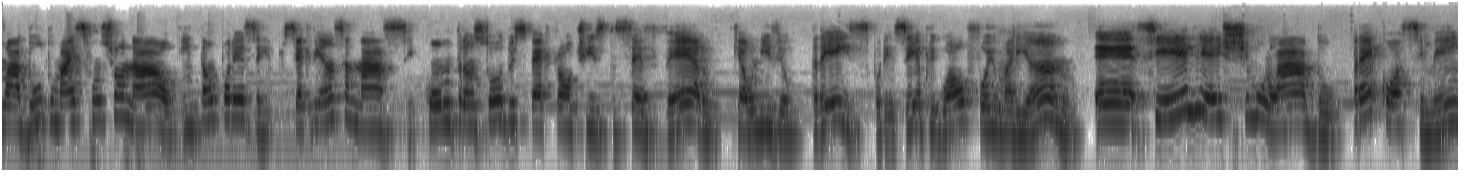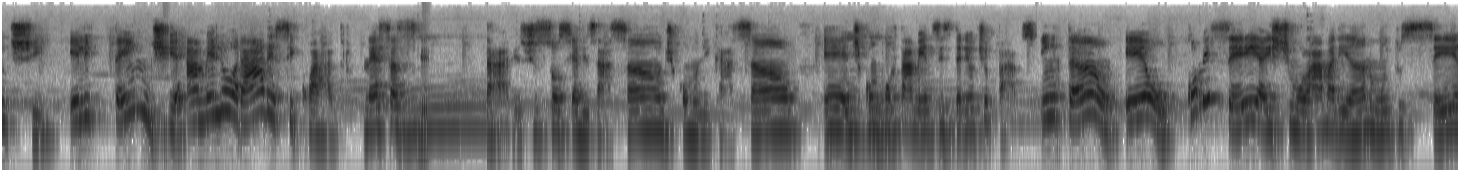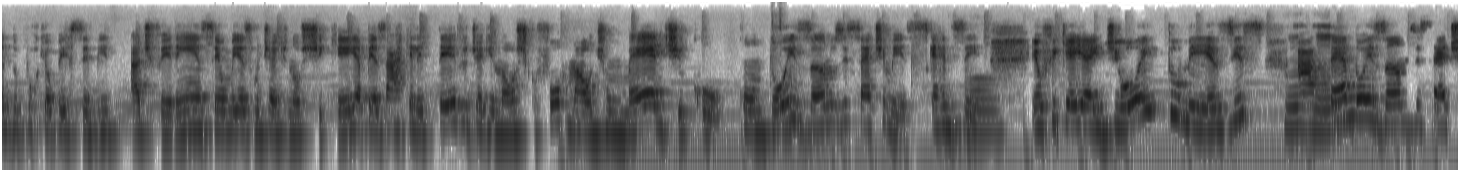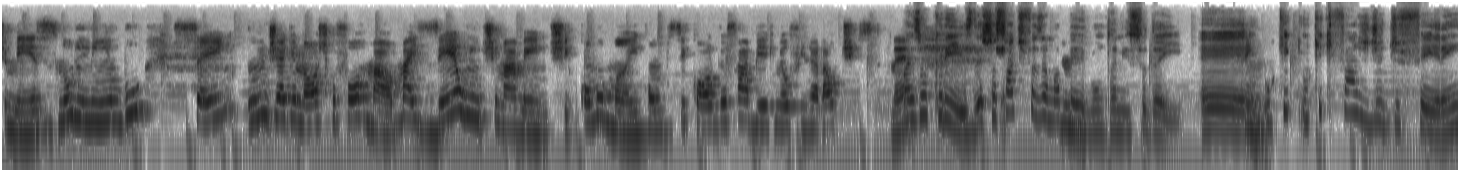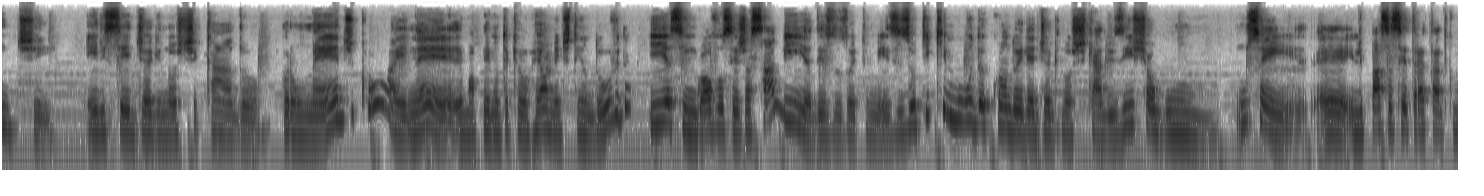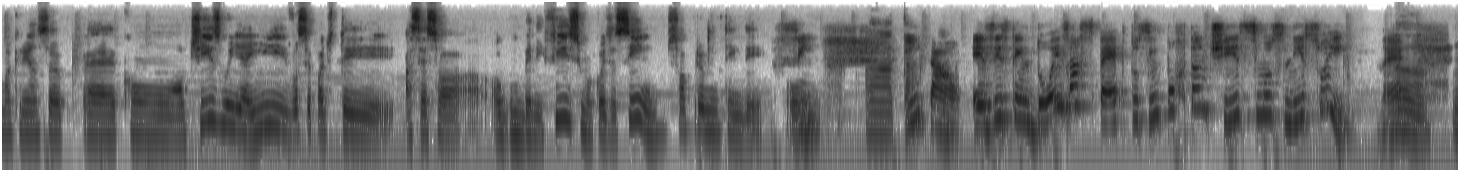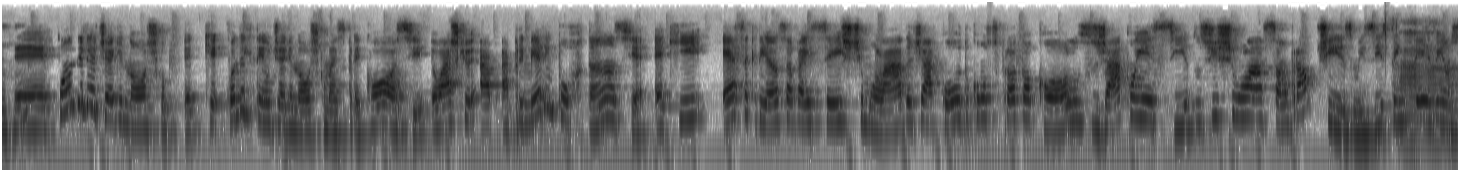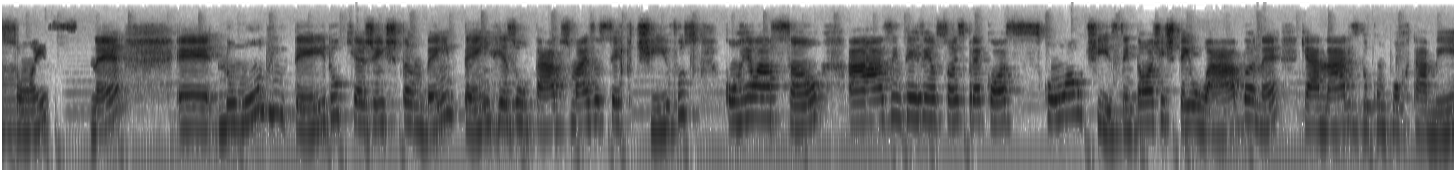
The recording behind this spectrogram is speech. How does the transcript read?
um, adulto mais funcional. Então, por exemplo, se a criança nasce com um transtorno do espectro autista severo, que é o nível 3, por exemplo, igual foi o Mariano, é, se ele é estimulado precocemente, ele tende a melhorar esse quadro nessas áreas de socialização, de comunicação, é, de uhum. comportamentos estereotipados. Então, eu comecei a estimular Mariano muito cedo, porque eu percebi a diferença, eu mesmo diagnostiquei, apesar que ele teve o diagnóstico formal de um médico com dois anos e sete meses. Quer dizer, uhum. eu fiquei aí de oito meses uhum. até dois anos e sete meses no limbo, sem um diagnóstico formal. Mas eu, intimamente, como mãe, como psicóloga, eu sabia que meu filho era autista, né? Mas, o Cris, deixa eu só te fazer uma hum. pergunta nisso daí. É, Sim. O, que, o que, que faz de diferente ele ser diagnosticado por um médico, aí, né, é uma pergunta que eu realmente tenho dúvida. E assim, igual você já sabia desde os oito meses, o que que muda quando ele é diagnosticado? Existe algum, não sei, é, ele passa a ser tratado como uma criança é, com autismo e aí você pode ter acesso a algum benefício, uma coisa assim? Só para eu entender. Sim. Ou... Ah, tá. Então, existem dois aspectos importantíssimos nisso aí né? Ah, uhum. é, quando ele é diagnóstico, é, que, quando ele tem o diagnóstico mais precoce, eu acho que a, a, primeira importância é que essa criança vai ser estimulada de acordo com os protocolos já conhecidos de estimulação para autismo. Existem ah. intervenções, né, é, no mundo inteiro que a gente também tem resultados mais assertivos com relação às intervenções precoces com o autista. Então a gente tem o ABA, né, que é a análise do comportamento,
